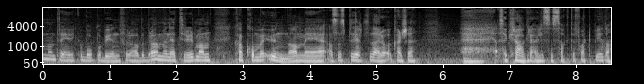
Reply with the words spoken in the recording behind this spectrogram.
Man trenger ikke å bo på byen for å ha det bra, men jeg tror man kan komme unna med altså Spesielt det der å kanskje eh, altså Kragerø er jo litt sånn sakte fart-by, da.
